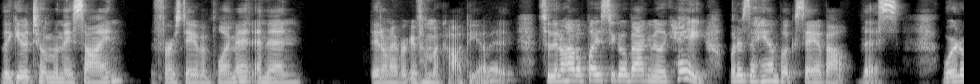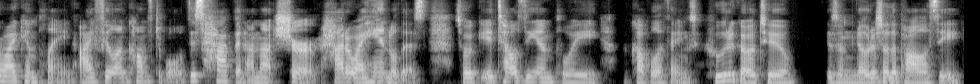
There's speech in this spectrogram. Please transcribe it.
They give it to them when they sign the first day of employment, and then they don't ever give them a copy of it. So they don't have a place to go back and be like, hey, what does the handbook say about this? Where do I complain? I feel uncomfortable. This happened. I'm not sure. How do I handle this? So it, it tells the employee a couple of things who to go to, gives them notice of the policy,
